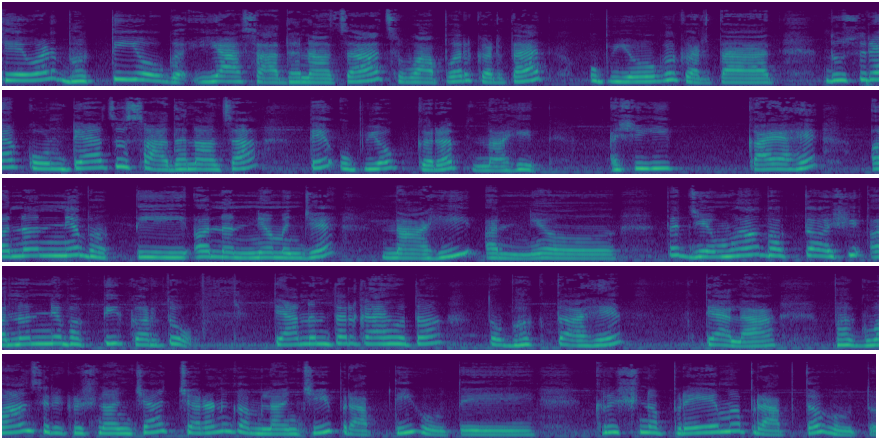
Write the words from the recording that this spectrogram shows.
केवळ भक्तियोग या साधनाचाच वापर करतात उपयोग करतात. दुसऱ्या कोणत्याच साधनाचा ते उपयोग करत नाहीत. अशी ही काय आहे? अनन्य भक्ती. अनन्य म्हणजे नाही अन्य. तर जेव्हा भक्त अशी अनन्य भक्ती करतो त्यानंतर काय होतं? तो भक्त आहे त्याला भगवान श्रीकृष्णांच्या चरण कमलांची प्राप्ती होते. कृष्ण प्रेम प्राप्त होत.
